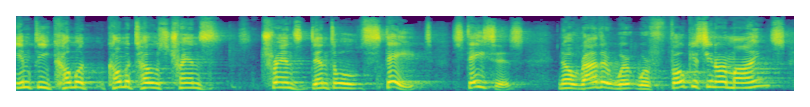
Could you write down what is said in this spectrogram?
empty, comatose, trans, transcendental state, stasis. No, rather, we're, we're focusing our minds.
